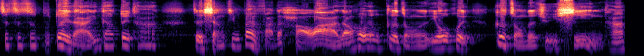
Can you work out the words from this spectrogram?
这这这不对的，应该要对他这个想尽办法的好啊，然后用各种的优惠。各种的去吸引他，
